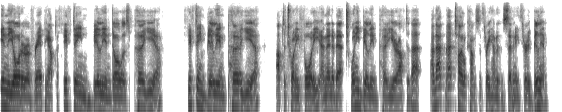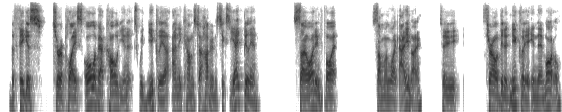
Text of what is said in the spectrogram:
in the order of ramping up to $15 billion per year, 15 billion per year up to 2040, and then about 20 billion per year after that. And that, that total comes to 373 billion. The figures to replace all of our coal units with nuclear only comes to 168 billion. So I'd invite someone like AEMO to throw a bit of nuclear in their model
